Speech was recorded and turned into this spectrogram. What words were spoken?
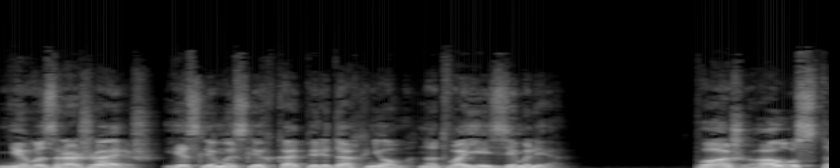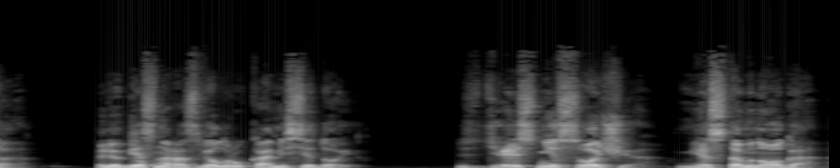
Не возражаешь, если мы слегка передохнем на твоей земле?» «Пожалуйста!» — любезно развел руками Седой. «Здесь не Сочи, места много».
